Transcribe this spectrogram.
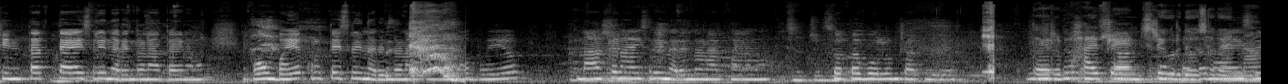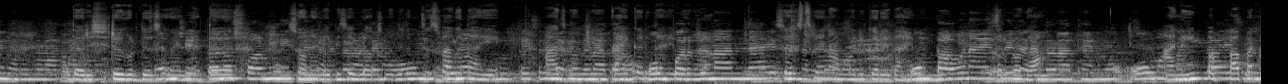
चिंतात्याय श्री नरेंद्रनाथाय नमः। ओम भयकृत्य श्री नरेंद्रनाथाय नमः। भय नाशनाय श्री नरेंद्रनाथाय नमः। स्वतः बोलून टाकू तर हाय फ्रेंड श्री गुरुदेव सगळ्यांना. तर श्री गुरुदेव सगळ्यांना तर सोनाली पिसे ब्लॉग्समध्ये तुमचं स्वागत आहे. आज मम्मी काय करत ओम. पर्जनान्याय करीत आहे ओम. पावनाय श्री नमः. ओम आणि पप्पा पण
